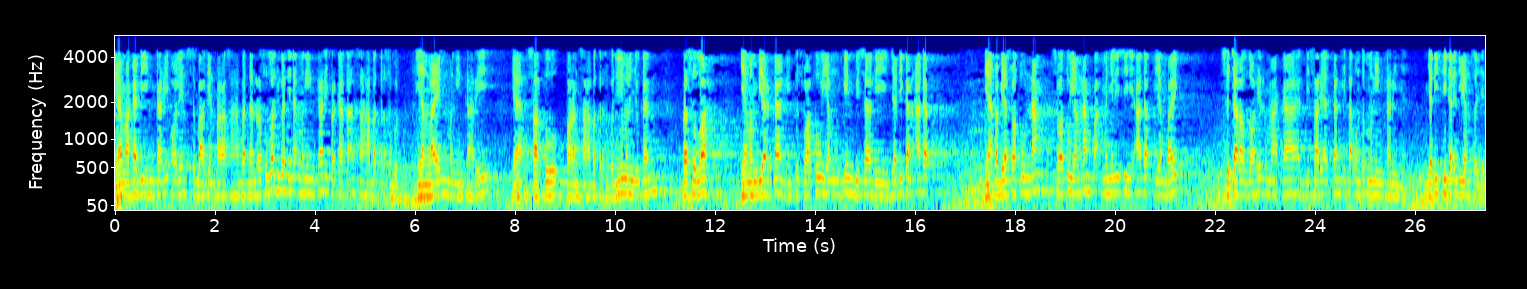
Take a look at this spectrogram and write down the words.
ya maka diingkari oleh sebagian para sahabat dan Rasulullah juga tidak mengingkari perkataan sahabat tersebut yang lain mengingkari ya satu orang sahabat tersebut. Ini menunjukkan Rasulullah yang membiarkan itu suatu yang mungkin bisa dijadikan adab. Ya apabila suatu nam suatu yang nampak menyelisihi adab yang baik secara zahir maka disyariatkan kita untuk mengingkarinya. Jadi tidak diam saja.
